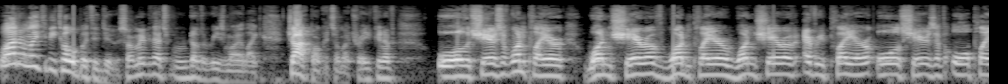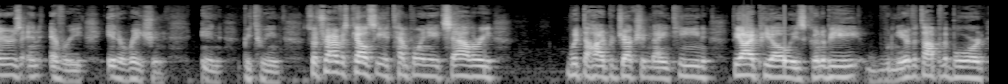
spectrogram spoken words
Well, I don't like to be told what to do. So maybe that's another reason why I like Jock Market so much, right? You can have all the shares of one player, one share of one player, one share of every player, all shares of all players, and every iteration in between. So Travis Kelce at 10.8 salary, with the high projection 19 the ipo is going to be near the top of the board.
